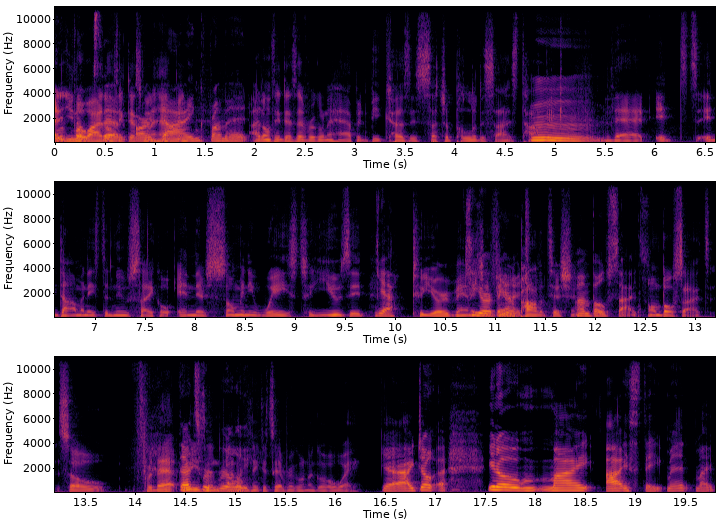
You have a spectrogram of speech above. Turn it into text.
fewer you know why I don't think that's are gonna happen? dying from it. I don't think that's ever going to happen because it's such a politicized topic Hmm. that it it dominates the news cycle, and there's so many ways to use it Yeah. to your advantage your if you're a politician on both sides. on both sides. So for that That's reason, I don't think it's ever going to go away. Yeah, I don't. uh, You know, my I statement, my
